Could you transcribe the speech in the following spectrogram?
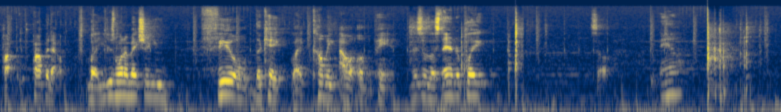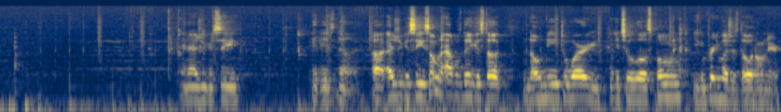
pop it, pop it out. But you just want to make sure you feel the cake like coming out of the pan. This is a standard plate. So, bam. And as you can see, it is done. Uh, as you can see, some of the apples did get stuck. No need to worry. You get you a little spoon. You can pretty much just throw it on there.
